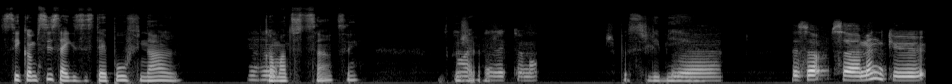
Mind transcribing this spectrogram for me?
c'est comme si ça n'existait pas au final. Mhm. comment tu te sens, tu sais? En tout cas, Ouais, je, exactement. je sais pas si je l'ai bien. euh, c'est ça, ça amène que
